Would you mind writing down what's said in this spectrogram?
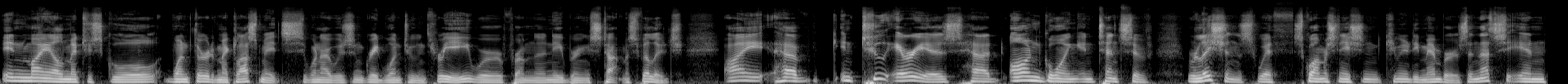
In my elementary school, one third of my classmates, when I was in grade one, two, and three, were from the neighboring Stawamus village. I have, in two areas, had ongoing intensive relations with Squamish Nation community members, and that's in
